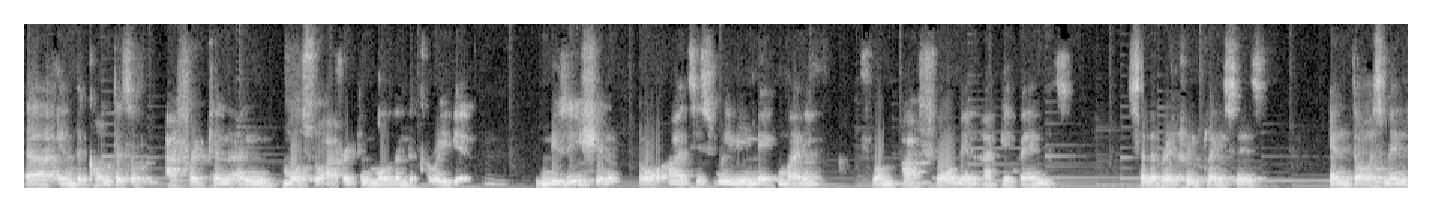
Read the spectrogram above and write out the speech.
uh, in the context of African and more so African more than the Caribbean, mm. musicians or artists really make money from performing at events, celebratory places, endorsement,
